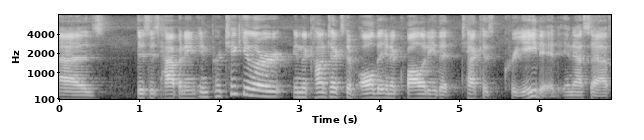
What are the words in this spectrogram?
as this is happening, in particular in the context of all the inequality that tech has created in SF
